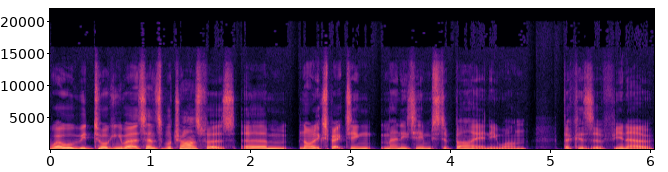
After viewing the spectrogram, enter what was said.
Well, we'll be talking about sensible transfers. Um, not expecting many teams to buy anyone because of, you know,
